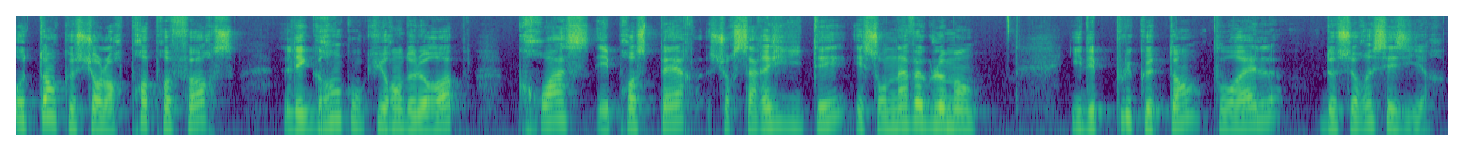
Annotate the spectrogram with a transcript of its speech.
autant que sur leur propre force, les grands concurrents de l'Europe croissent et prospèrent sur sa rigidité et son aveuglement. Il est plus que temps pour elle de se ressaisir.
